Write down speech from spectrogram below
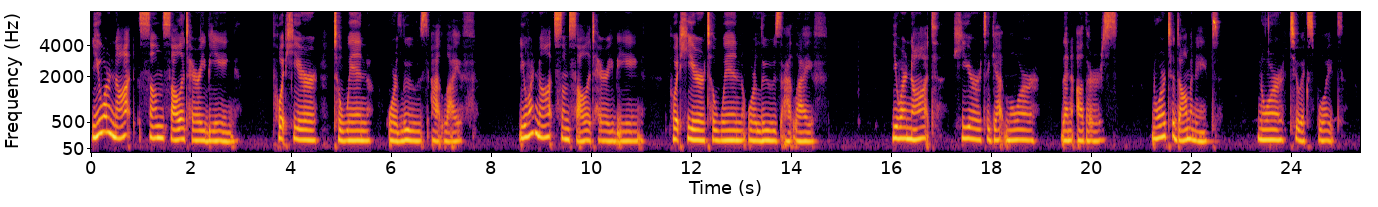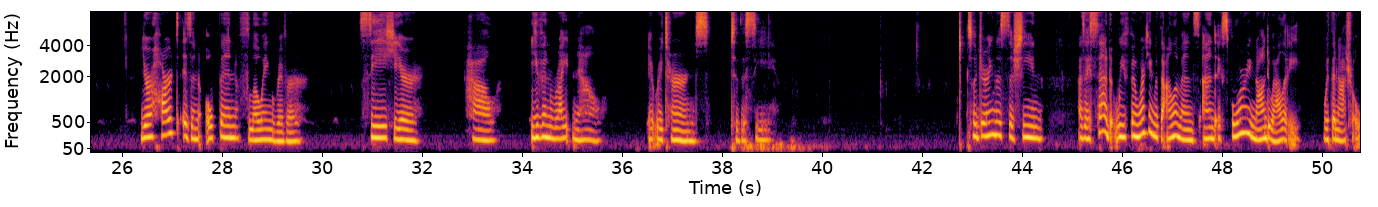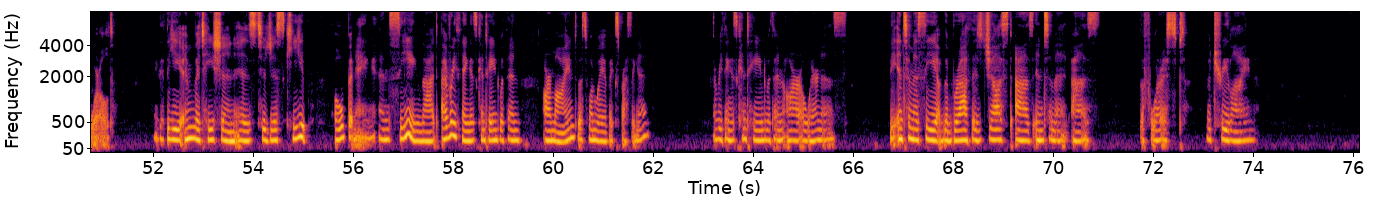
You are not some solitary being put here to win or lose at life. You are not some solitary being put here to win or lose at life. You are not here to get more than others, nor to dominate, nor to exploit. Your heart is an open, flowing river. See here how, even right now, it returns to the sea. So during this sesshin, as I said, we've been working with the elements and exploring non duality with the natural world. The invitation is to just keep opening and seeing that everything is contained within our mind. That's one way of expressing it. Everything is contained within our awareness. The intimacy of the breath is just as intimate as the forest, the tree line,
